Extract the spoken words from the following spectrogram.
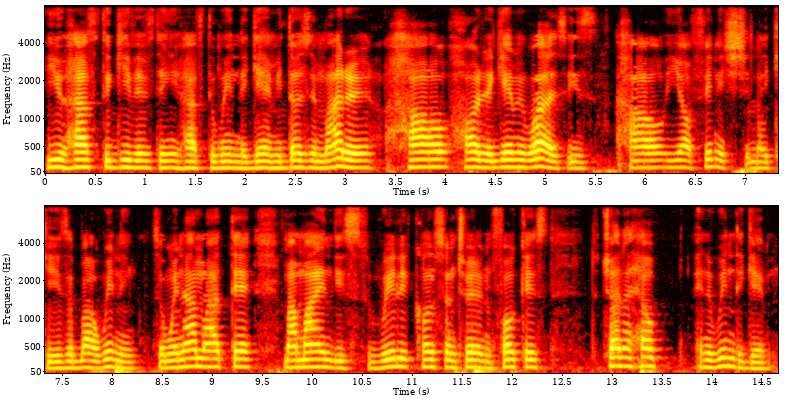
you have to give everything you have to win the game. It doesn't matter how hard the game it was, is how you're finished. Like it's about winning. So when I'm out there, my mind is really concentrated and focused to try to help and win the game.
